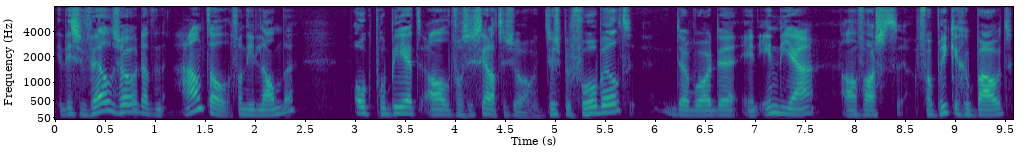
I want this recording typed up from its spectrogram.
Het is wel zo dat een aantal van die landen ook probeert al voor zichzelf te zorgen. Dus bijvoorbeeld, er worden in India alvast fabrieken gebouwd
